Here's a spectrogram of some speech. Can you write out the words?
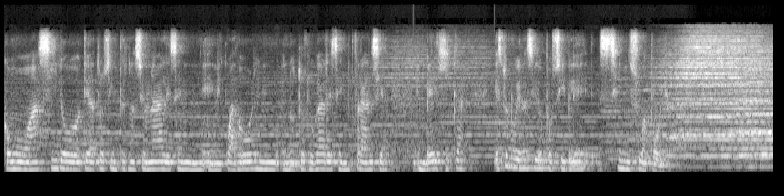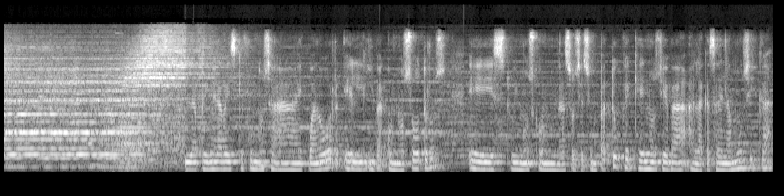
como ha sido teatros internacionales en, Ecuador, en, en otros lugares, en Francia, en Bélgica. Esto no hubiera sido posible sin su apoyo. La primera vez que fuimos a Ecuador, él iba con nosotros. Eh, estuvimos con la Asociación Patuque que nos lleva a la Casa de la Música.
